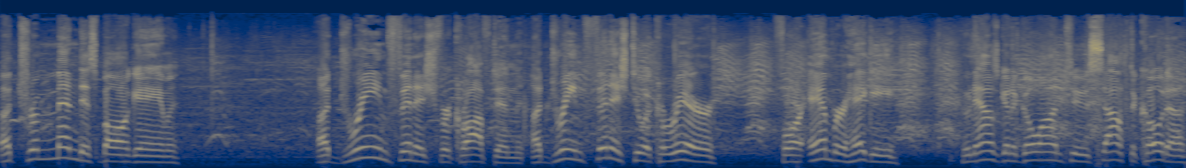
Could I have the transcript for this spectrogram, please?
A tremendous ball game. A dream finish for Crofton. A dream finish to a career for Amber Heggie, who now is going to go on to South Dakota.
